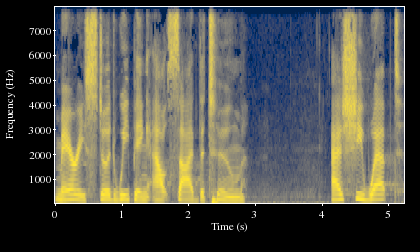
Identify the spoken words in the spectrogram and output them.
Mary stood weeping outside the tomb. As she wept,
